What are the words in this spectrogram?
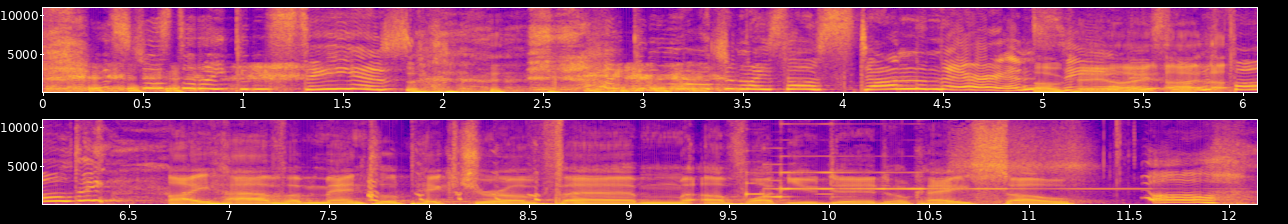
It's just that I can see it. I can imagine myself standing there and Okay, seeing I- this I- unfolding. I have a mental picture of um, of what you did. Okay, so Oh,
